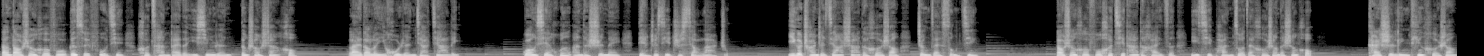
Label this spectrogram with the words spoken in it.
当稻盛和夫跟随父亲和参拜的一行人登上山后，来到了一户人家家里，光线昏暗的室内点着几支小蜡烛。一个穿着袈裟的和尚正在诵经。稻盛和夫和其他的孩子一起盘坐在和尚的身后，开始聆听和尚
